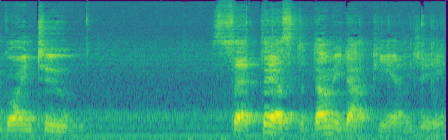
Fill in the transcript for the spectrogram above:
I'm going to set this to dummy.png.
